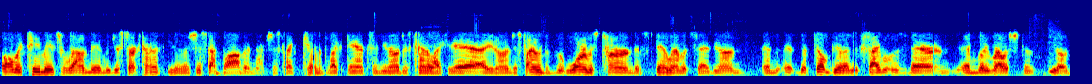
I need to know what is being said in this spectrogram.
all my teammates around me and we just start kind of you know it's just that bobbing, not just like kind of like dancing, you know, just kind of like yeah, you know, and just finally the, the warm is turned, as Dan Lambert said, you know, and and it, it felt good. The excitement was there, and everybody relished the you know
